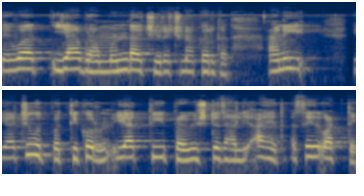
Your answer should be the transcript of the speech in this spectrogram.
तेव्हा या ब्रह्मांडाची रचना करतात आणि याची उत्पत्ती करून यात ती प्रविष्ट झाली आहेत असे वाटते.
